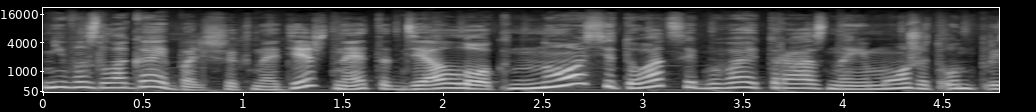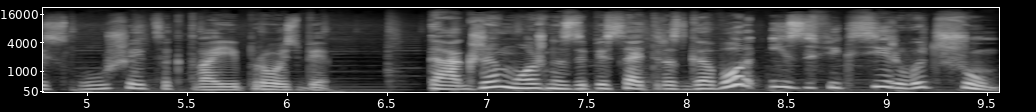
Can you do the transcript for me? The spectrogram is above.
Не возлагай больших надежд на этот диалог, но ситуации бывают разные, и может он прислушается к твоей просьбе. Также можно записать разговор и зафиксировать шум,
